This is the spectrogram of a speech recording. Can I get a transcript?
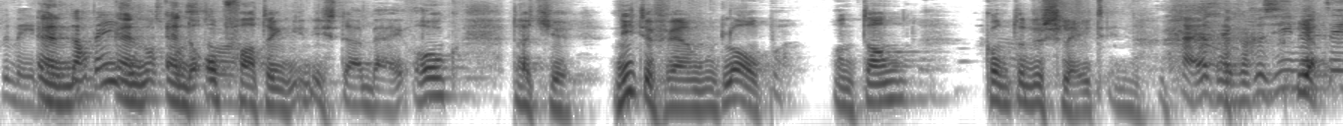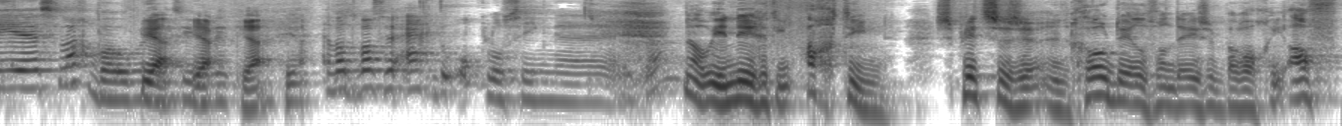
dan ben je En, dag bezig en, en de opvatting is daarbij ook dat je niet te ver moet lopen. Want dan komt er de sleet in. Nou, dat hebben we gezien Ja. met die eh, slagbomen Ja, natuurlijk. ja, ja. En wat was eigenlijk de oplossing eh, dan? Nou, in 1918 splitsen ze een groot deel van deze parochie af.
